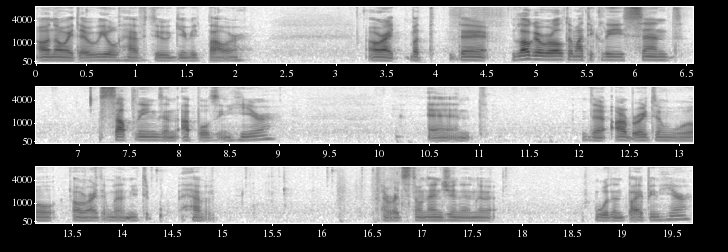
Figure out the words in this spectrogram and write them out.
Oh no, wait, I will have to give it power. Alright, but the logger will automatically send saplings and apples in here. And the arboretum will... Alright, I'm gonna need to have a redstone engine and a wooden pipe in here.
